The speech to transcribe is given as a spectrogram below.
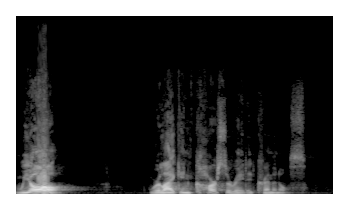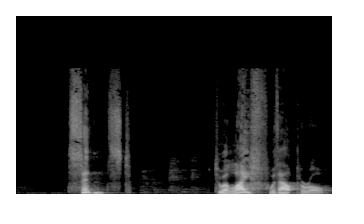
We all were like incarcerated criminals sentenced to a life without parole,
